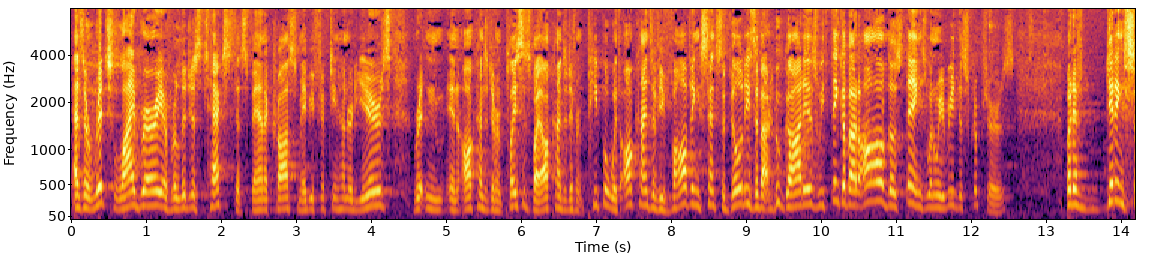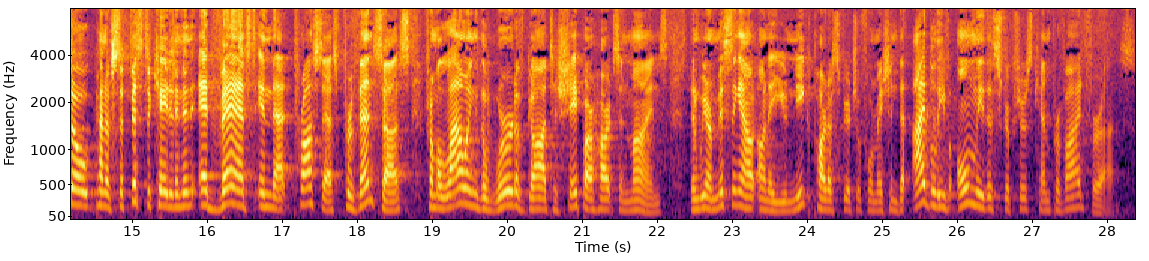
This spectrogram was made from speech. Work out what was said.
as a rich library of religious texts that span across maybe 1,500 years, written in all kinds of different places by all kinds of different people with all kinds of evolving sensibilities about who God is. We think about all of those things when we read the scriptures. But if getting so kind of sophisticated and advanced in that process prevents us from allowing the Word of God to shape our hearts and minds, then we are missing out on a unique part of spiritual formation that I believe only the Scriptures can provide for us.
